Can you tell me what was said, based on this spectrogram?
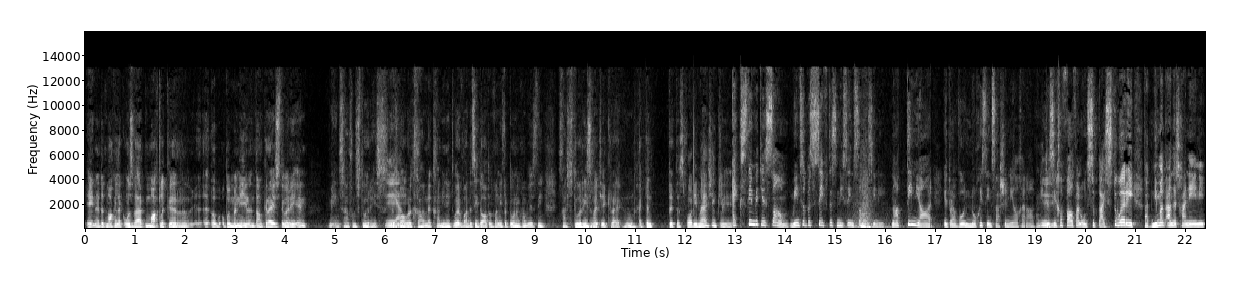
en, en dit maak eintlik ons werk makliker uh, op op 'n manier en dan kry jy 'n storie en mense hou van stories. Ja. Dis waaroor dit gaan. Dit gaan nie net oor wat dis die datum van die vertoning gaan wees nie. Dis daai stories wat jy kry. Hm, ek dink dit is vir die magic lê. Ek stem met jou saam. Mense besef dis nie sensasie nie. Na 10 jaar het Bravo nog nie sensasioneel geraak nie. Mm. Dis die geval van ons soek daai storie wat niemand anders gaan hê nie.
